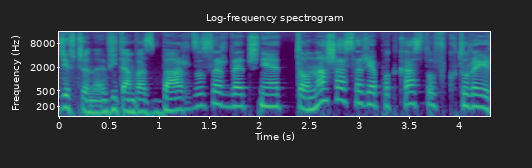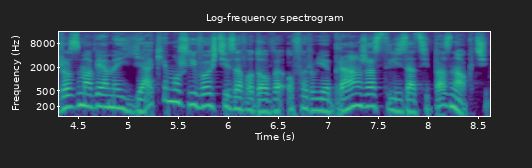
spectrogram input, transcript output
dziewczyny, witam Was bardzo serdecznie. To nasza seria podcastów, w której rozmawiamy, jakie możliwości zawodowe oferuje branża stylizacji paznokci.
